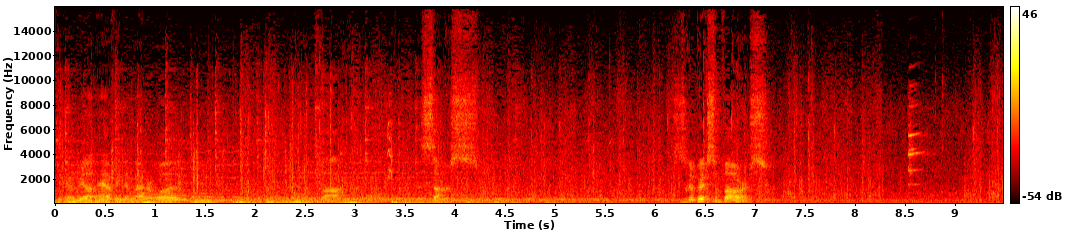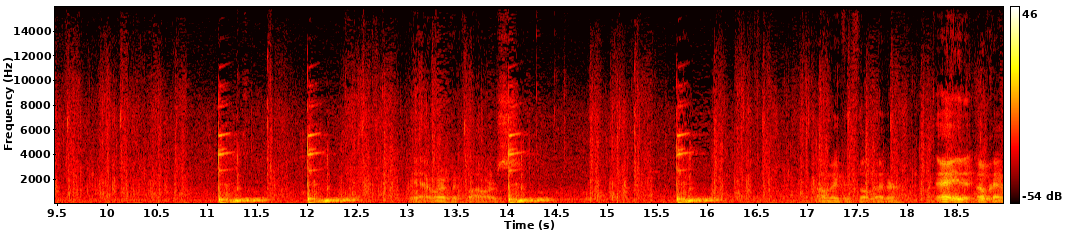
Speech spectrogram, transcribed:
You're gonna be unhappy no matter what. Fuck. This sucks. Let's go pick some flowers. Yeah, we're gonna pick flowers. I'll make it feel better. Hey, okay.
